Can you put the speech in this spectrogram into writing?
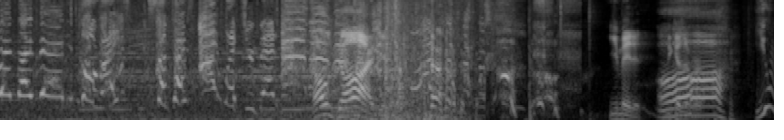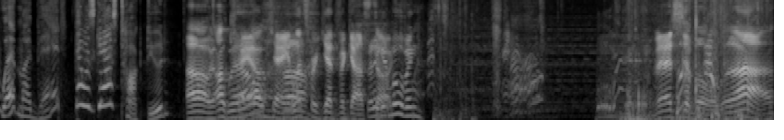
wet my bed. It's all right. Sometimes I wet your bed. Oh god. you made it because of her. You wet my bed? That was gas talk, dude. Oh, okay, Well, okay. uh, Let's forget the gas Better get talk. moving. Vegetable. Ah.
